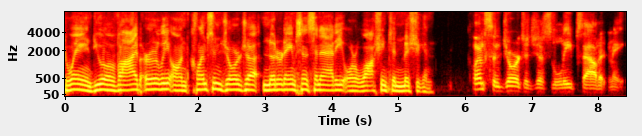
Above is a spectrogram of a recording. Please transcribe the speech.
Dwayne, do you have a vibe early on Clemson, Georgia, Notre Dame, Cincinnati, or Washington, Michigan? Clemson, Georgia just leaps out at me.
